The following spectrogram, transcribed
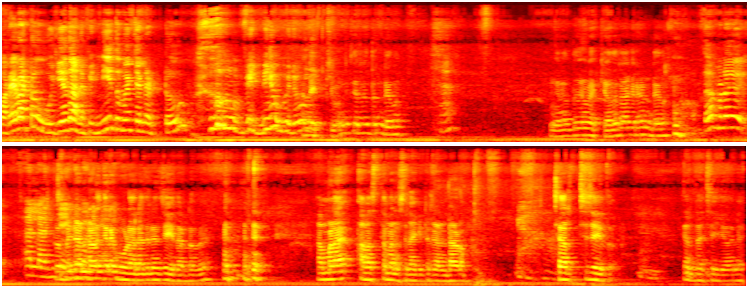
കൊറേ വട്ടം ഊരിയതാണ്. പിന്നെ ഇത് മറ്റേ ഇട്ടു. പിന്നെ ഊരും? ഇങ്ങനെ വെക്കാന്നൊരു ആഗ്രഹം നമ്മൾ രണ്ടാളും ഇങ്ങനെ ചെയ്തിട്ടത് അവസ്ഥ മനസ്സിലാക്കിട്ട് രണ്ടാളും ചർച്ച ചെയ്തു. എന്താ ചെയ്യാല്ലേ.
